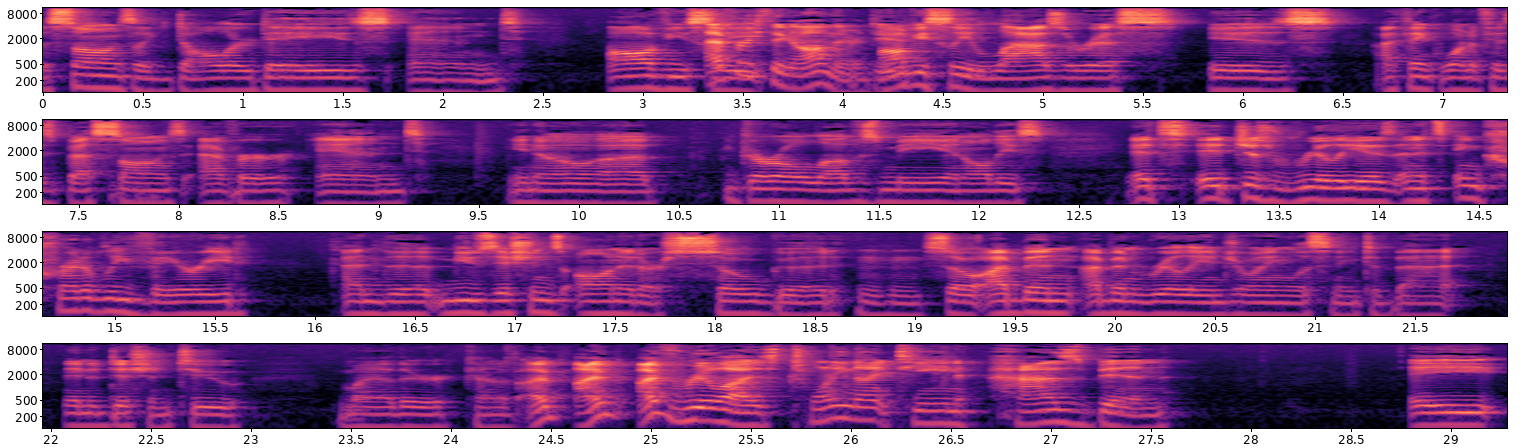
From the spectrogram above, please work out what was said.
the songs like Dollar Days and obviously. Everything on there, dude. Obviously, Lazarus is, I think, one of his best songs ever, and you know, uh, "Girl Loves Me" and all these. It's it just really is, and it's incredibly varied, and the musicians on it are so good. Mm-hmm. So I've been I've been really enjoying listening to that. In addition to my other kind of, I've I've, I've realized 2019 has been a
